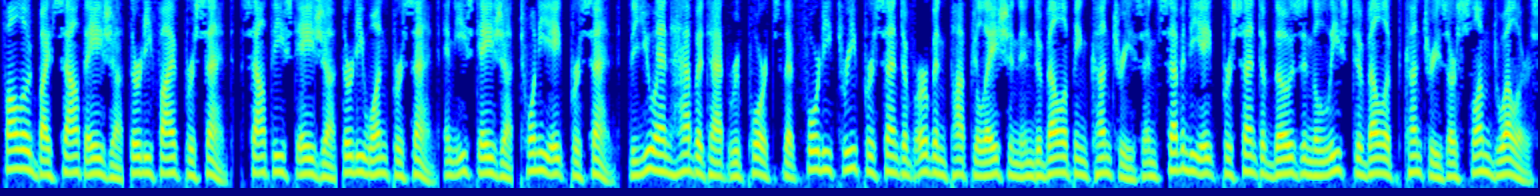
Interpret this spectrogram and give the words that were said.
followed by South Asia 35%, Southeast Asia 31%, and East Asia 28%. The UN Habitat reports that 43% of urban population in developing countries and 78% of those in the least developed countries are slum dwellers.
